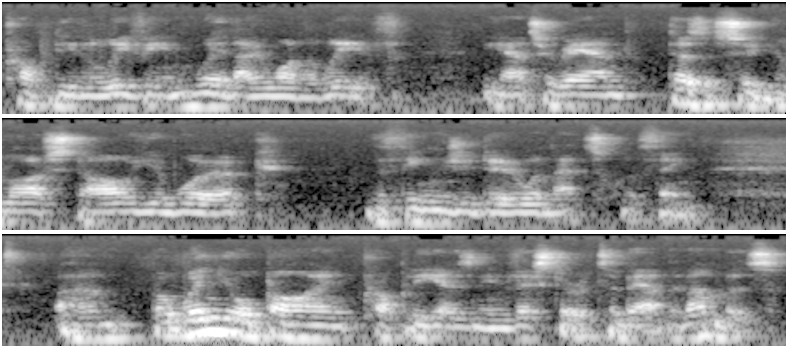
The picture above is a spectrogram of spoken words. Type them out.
property to live in where they want to live you know, it's around does it suit your lifestyle, your work, the things you do, and that sort of thing. Um, but when you're buying property as an investor, it's about the numbers.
